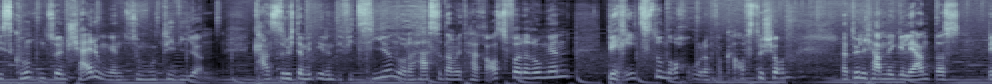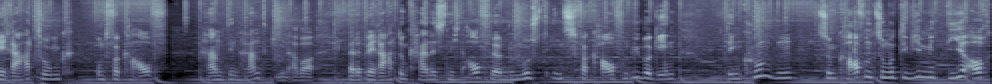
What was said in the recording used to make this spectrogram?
ist Kunden zu Entscheidungen zu motivieren. Kannst du dich damit identifizieren oder hast du damit Herausforderungen? Berätst du noch oder verkaufst du schon? Natürlich haben wir gelernt, dass Beratung und Verkauf Hand in Hand gehen, aber bei der Beratung kann es nicht aufhören. Du musst ins Verkaufen übergehen, den Kunden zum Kaufen zu motivieren, mit dir auch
